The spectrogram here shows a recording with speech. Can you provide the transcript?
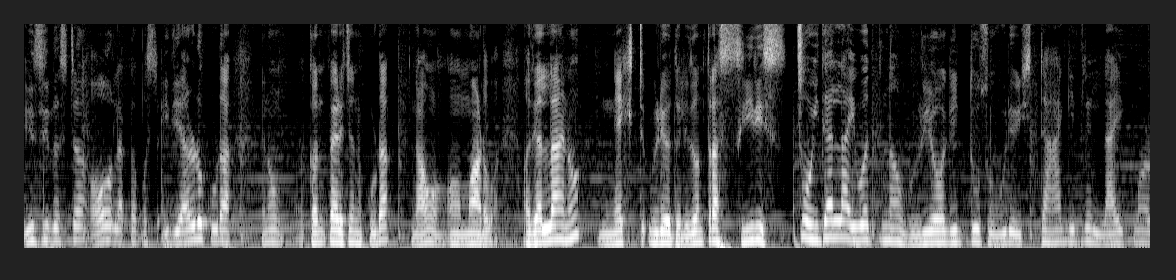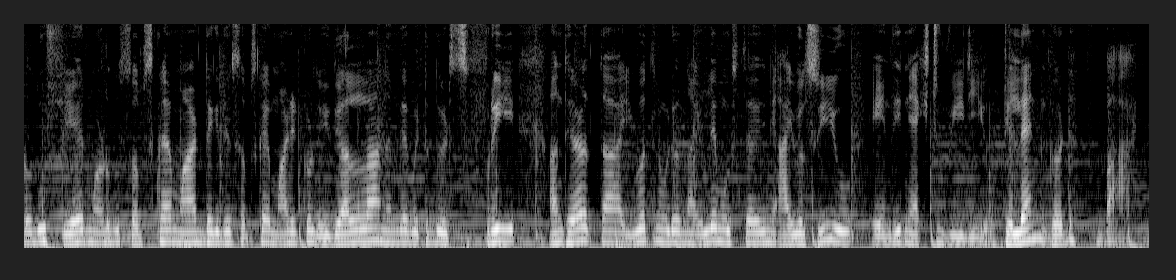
ಪಿ ಸಿ ಬೆಸ್ಟಾ ಅವ್ರ ಲ್ಯಾಪ್ಟಾಪ್ ಬೆಸ್ಟ್ ಇದೆರಡು ಕೂಡ ಏನು ಕಂಪ್ಯಾರಿಸನ್ ಕೂಡ ನಾವು ಮಾಡುವ. ಅದೆಲ್ಲ ಏನು ನೆಕ್ಸ್ಟ್ ವಿಡಿಯೋದಲ್ಲಿ ಇದೊಂಥರ ಸೀರೀಸ್ ಸೊ ಇದೆಲ್ಲ ಇವತ್ತು ನಾವು ವಿಡಿಯೋ ಆಗಿತ್ತು. ಸೊ ವಿಡಿಯೋ ಇಷ್ಟ ಆಗಿದ್ರೆ ಲೈಕ್ ಮಾಡೋದು ಶೇರ್ ಮಾಡೋದು ಸಬ್ಸ್ಕ್ರೈಬ್ ಮಾಡಿದ್ರೆ ಸಬ್ಸ್ಕ್ರೈಬ್ ಮಾಡಿಟ್ಕೊಳ್ಳೋದು ಇದೆಲ್ಲ ನನಗೆ ಬಿಟ್ಟದ್ದು ಇಟ್ಸ್ ಫ್ರೀ ಅಂತ ಹೇಳ್ತಾ ಇವತ್ತಿನ ವಿಡಿಯೋ ನಾ ಇಲ್ಲೇ ಮುಗಿಸ್ತಾ ಇದ್ದೀನಿ. I will see you in the next video till then goodbye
